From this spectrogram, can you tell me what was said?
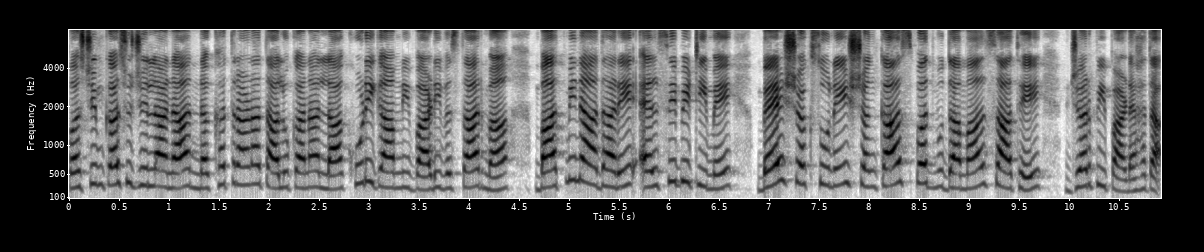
પશ્ચિમ કચ્છ જિલ્લાના નખત્રાણા તાલુકાના લાખોડી ગામની વાડી વિસ્તારમાં બાતમીના આધારે એલસીબી ટીમે બે શખ્સોને શંકાસ્પદ મુદ્દામાલ સાથે ઝડપી પાડ્યા હતા.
